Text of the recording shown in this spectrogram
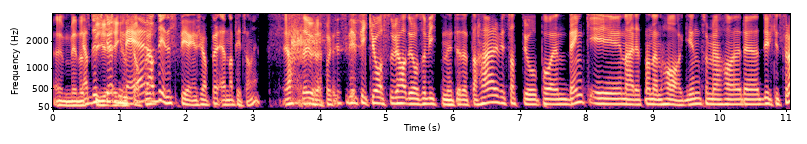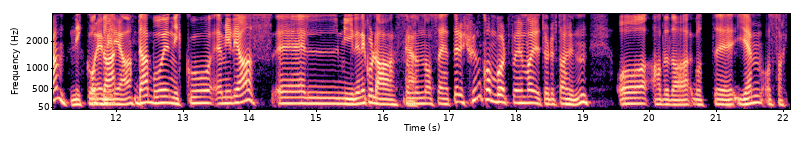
mine Ja, du skjøt mer av dine spyegenskaper enn av pizzaen min. Ja, det gjorde jeg faktisk. Vi, fikk jo også, vi hadde jo også vitner til dette her. Vi satt jo på en benk i nærheten av den hagen som jeg har uh, dyrket fram. Nico Og Emilia. Der, der bor Nico Emilias. Eh, Emilie Nicolas, som Ja. hun også heter. Hun kom bort, for hun var ute og lufta hunden. Og hadde da gått eh, hjem og sagt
